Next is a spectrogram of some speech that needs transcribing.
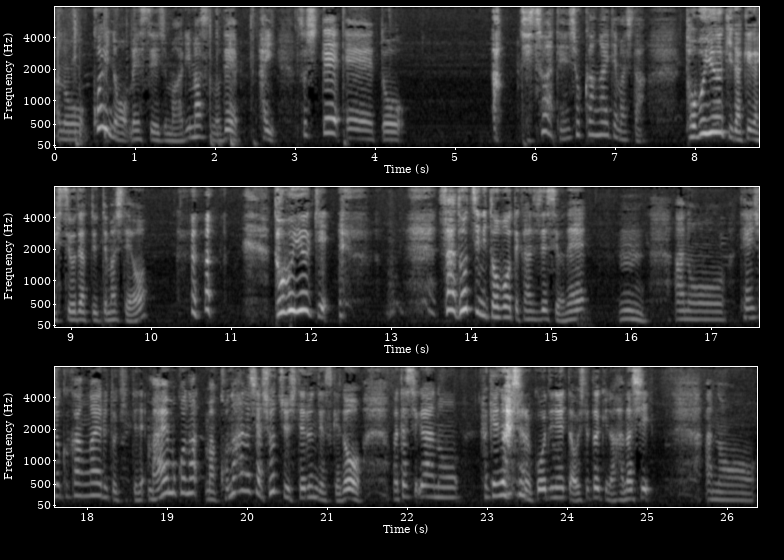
あの恋のメッセージもありますので、はい、そしてえっ、ー、とあ実は転職考えてました。飛ぶ勇気だけが必要だって言ってましたよ。飛ぶ勇気。さあどっちに飛ぼうって感じですよね。うん、あの転職考える時ってね前もこの,、まあ、この話はしょっちゅうしてるんですけど私があの派遣会社のコーディネーターをした時の話あの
